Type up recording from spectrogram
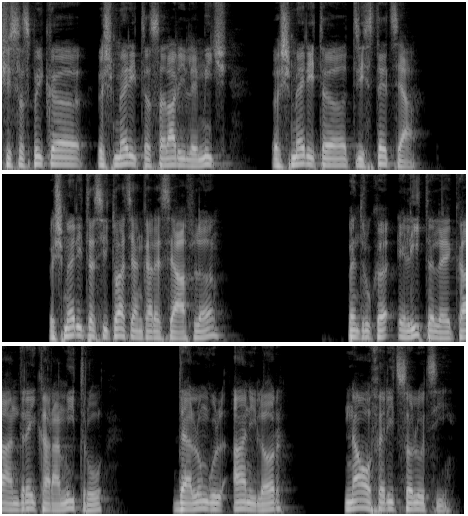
și să spui că își merită salariile mici, își merită tristețea, își merită situația în care se află, pentru că elitele ca Andrei Caramitru, de-a lungul anilor, n-au oferit soluții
